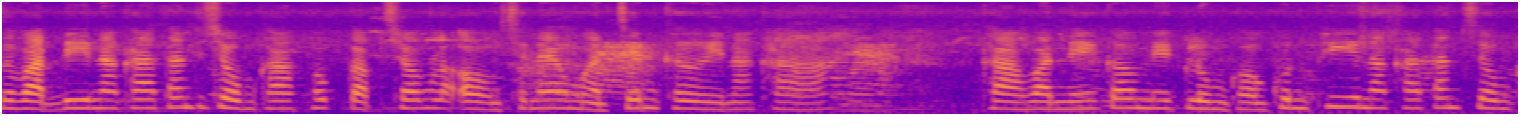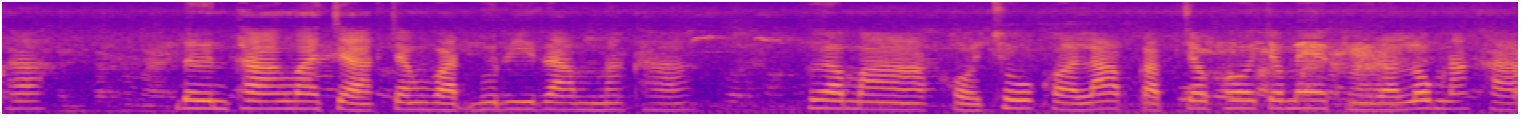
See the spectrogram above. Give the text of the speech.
สวัสดีนะคะ ท่านผู้ชมคะพบกับช่องละอองชาแนลเหมือนเช่นเคยนะคะ ค่ะวันนี้ก็มีกลุ่มของคุณพี่นะคะ ท่านผู้ชมคะเดินทางมาจากจังหวัดบุรีรัมย์นะคะ เพื่อมาขอโชคขอลาบกับเจ้าพ่อเจ้าแม่ผีระล่มนะคะ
